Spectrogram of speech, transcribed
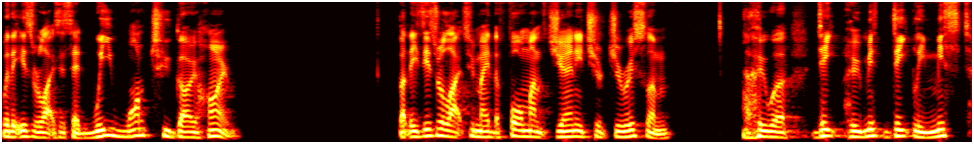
were the Israelites who said, We want to go home. But these Israelites who made the four month journey to Jerusalem uh, who were deep, who deeply missed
